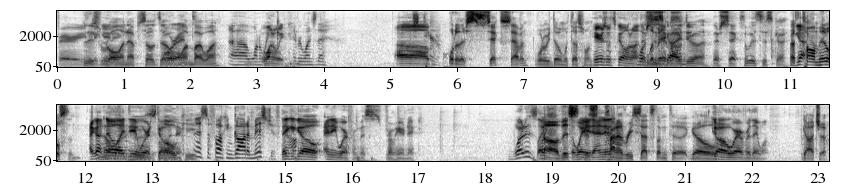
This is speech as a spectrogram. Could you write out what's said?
very. They're just rolling episodes out Or one by one. Uh, one a week. One a week, week. every Wednesday. Um, What are there? Six, seven? What are we doing with this one? here's what's going on. What's There's this six. guy doing? There's six. Who is this guy? That's you got- Tom Hiddleston. I got no, but idea where who's it's going. Nick. Loki? That's the fucking god of mischief. They pal. could go anywhere from this from here, Nick. What is Like- like? Oh, this, the this kind of resets them to go. Go wherever they want. Gotcha.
